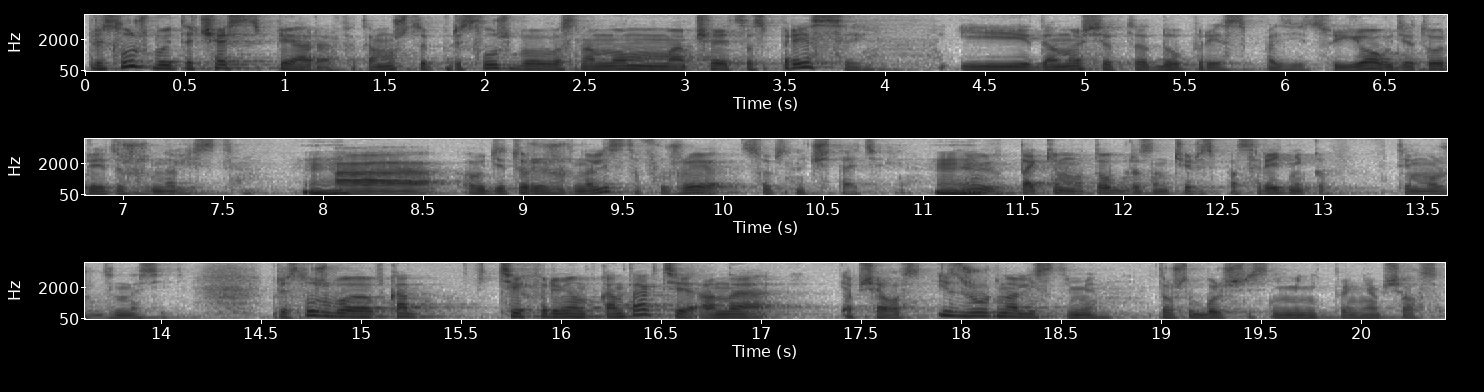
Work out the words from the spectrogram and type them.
Пресс-служба – это часть пиара, потому что пресс-служба в основном общается с прессой и доносит до прессы позицию. Ее аудитория – это журналисты. Uh-huh. А аудитория журналистов уже, собственно, читатели. Uh-huh. Ну, и вот таким вот образом через посредников ты можешь доносить. Пресс-служба в, кон- в тех времен ВКонтакте, она общалась и с журналистами, потому что больше с ними никто не общался,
